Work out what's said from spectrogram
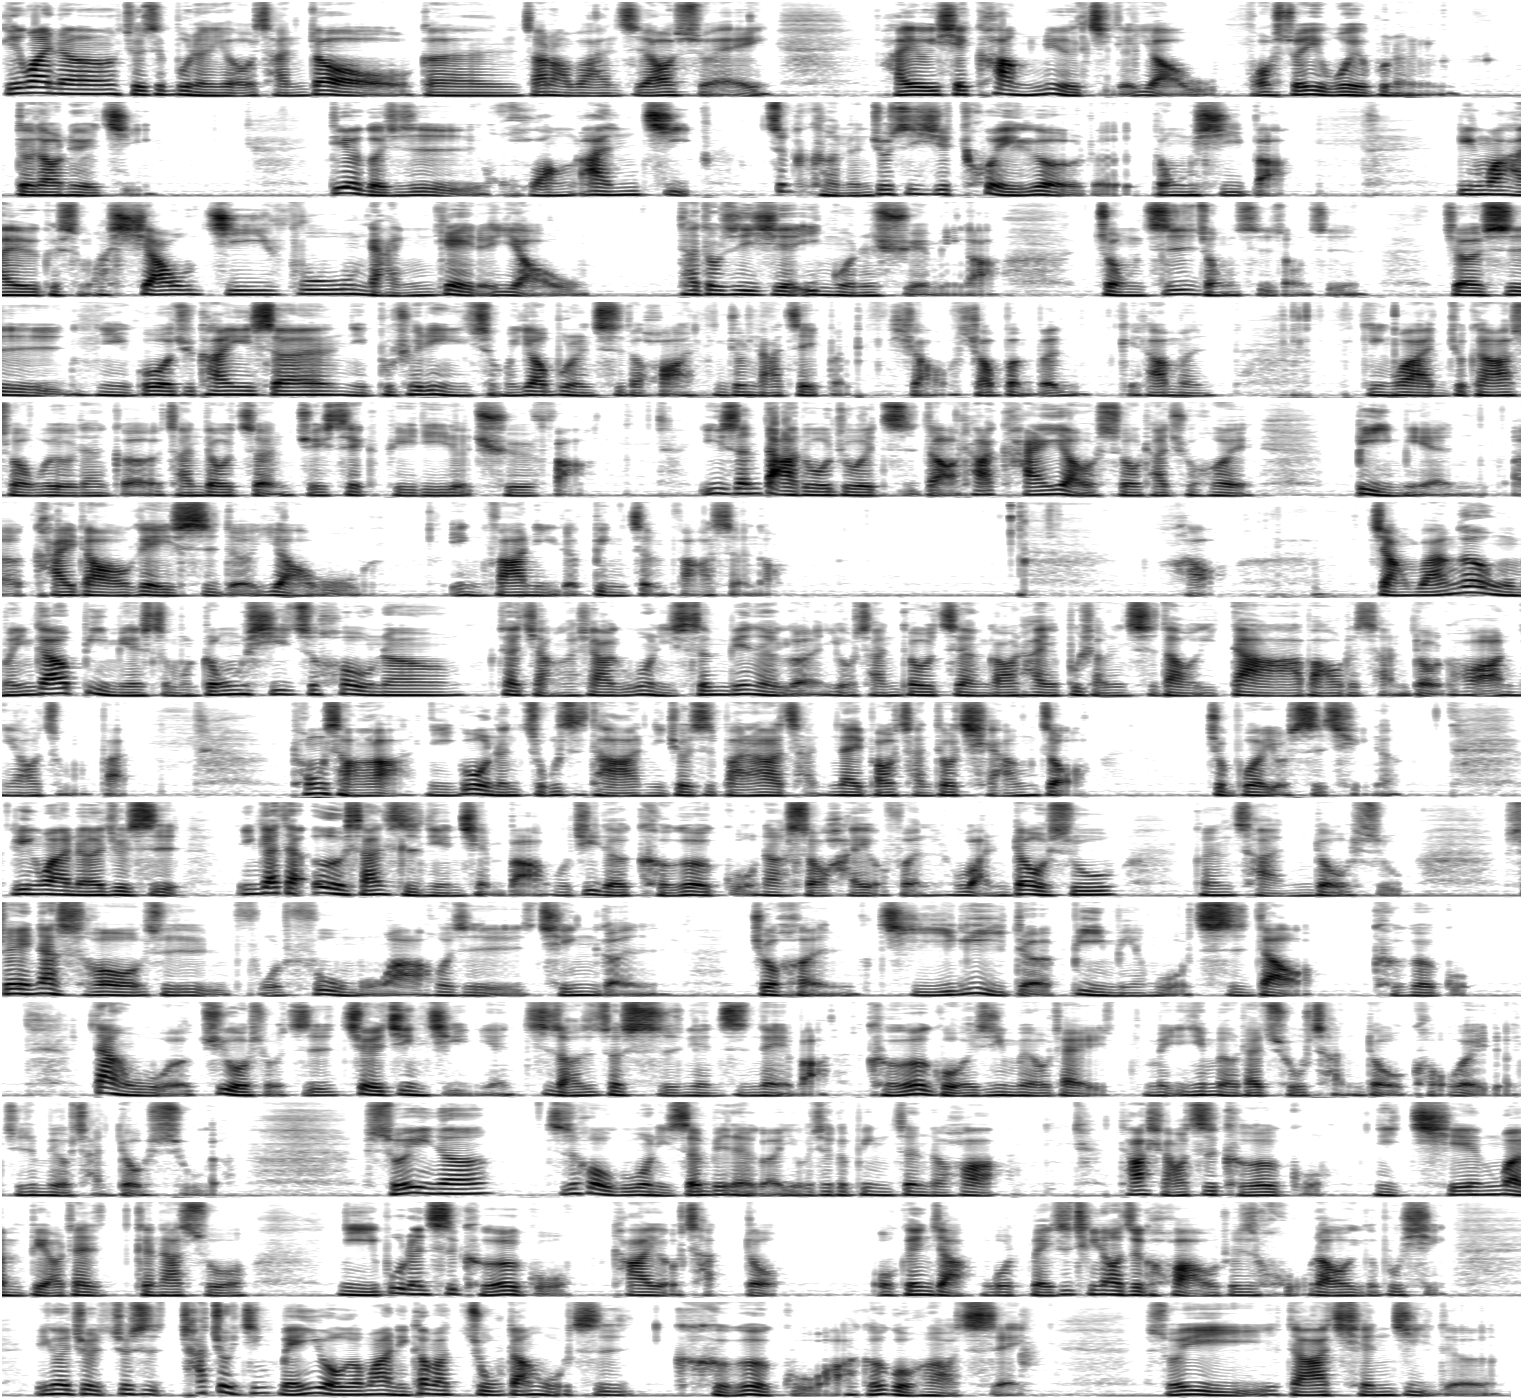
另外呢，就是不能有蚕豆跟樟脑丸、止药水，还有一些抗疟疾的药物哦，所以我也不能得到疟疾。第二个就是磺胺剂，这个可能就是一些退热的东西吧。另外还有一个什么硝基呋喃类的药物，它都是一些英文的学名啊。总之，总之，总之。就是你过去看医生，你不确定什么药不能吃的话，你就拿这本小小本本给他们。另外，你就跟他说我有那个蚕豆症 G6PD 的缺乏，医生大多就会知道，他开药的时候他就会避免呃开到类似的药物，引发你的病症发生哦。讲完了，我们应该要避免什么东西之后呢？再讲一下，如果你身边的人有蚕豆症，然后他也不小心吃到一大包的蚕豆的话，你要怎么办？通常啊，你如果能阻止他，你就是把他的蚕那一包蚕豆抢走，就不会有事情了。另外呢，就是应该在二三十年前吧，我记得可乐果那时候还有分豌豆酥跟蚕豆酥，所以那时候是我父母啊，或是亲人就很极力的避免我吃到可可果。但我据我所知，最近几年，至少是这十年之内吧，可可果已经没有在没已经没有在出蚕豆口味的，就是没有蚕豆酥了。所以呢，之后如果你身边的人有这个病症的话，他想要吃可可果，你千万不要再跟他说你不能吃可可果，它有蚕豆。我跟你讲，我每次听到这个话，我就是火到一个不行，因为就就是它就已经没有了吗？你干嘛阻挡我吃可乐果啊？可乐果很好吃诶。所以大家千记得，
